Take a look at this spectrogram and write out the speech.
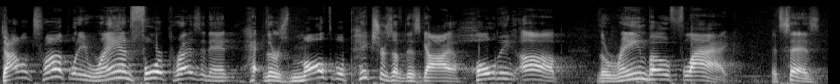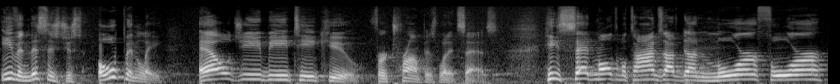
Donald Trump, when he ran for president, there's multiple pictures of this guy holding up the rainbow flag. It says, even this is just openly LGBTQ for Trump is what it says. He's said multiple times, I've done more for,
